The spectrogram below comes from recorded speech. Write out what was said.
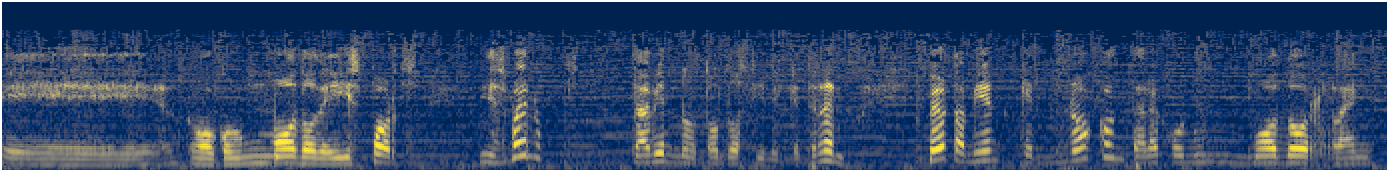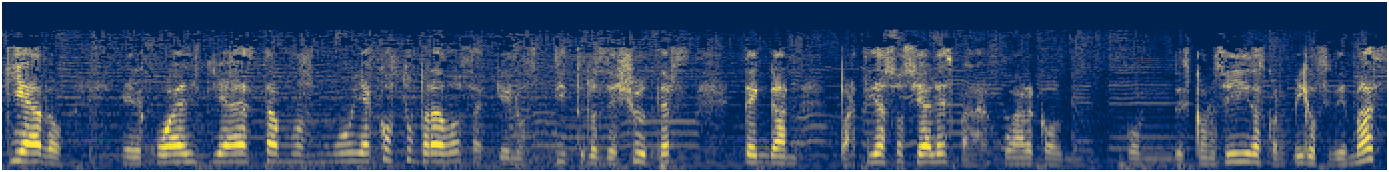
eh, o con un modo de esports. Y dices, bueno, está bien, no todos tienen que tenerlo. Pero también que no contará con un modo rankeado, el cual ya estamos muy acostumbrados a que los títulos de shooters tengan partidas sociales para jugar con, con desconocidos, con amigos y demás,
